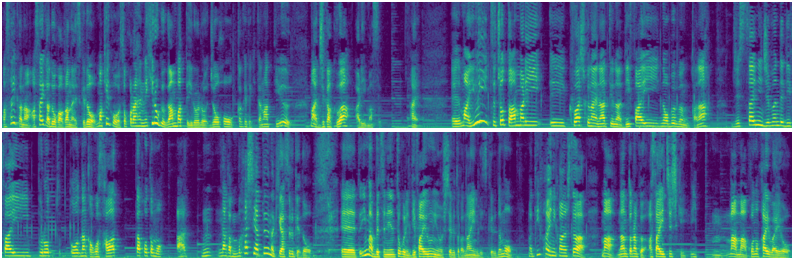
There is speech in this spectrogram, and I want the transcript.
浅いかな浅いかどうかわかんないですけど、まあ、結構そこら辺ね、広く頑張っていろいろ情報を追っかけてきたなっていう、まあ、自覚はあります。はい。えー、まあ、唯一ちょっとあんまり、えー、詳しくないなっていうのは DeFi の部分かな。実際に自分で DeFi プロットをなんかこう触ってたことも、あ、なんか昔やったような気がするけど、えっ、ー、と、今別に、特に DeFi 運用してるとかないんですけれども、まあ、DeFi に関しては、まあ、なんとなく浅い知識、まあまあ、この界隈を、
